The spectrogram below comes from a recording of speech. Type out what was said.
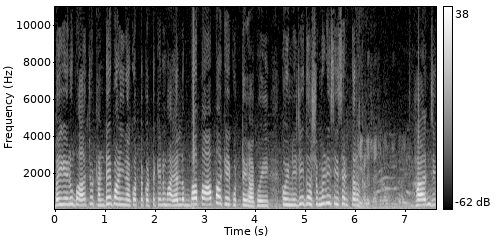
ਬਈ ਇਹਨੂੰ ਬਾਅਦ ਚੋਂ ਠੰਡੇ ਪਾਣੀ ਨਾਲ ਕੁੱਟ-ਕੁੱਟ ਕੇ ਨਮਾਇਆ ਲੰਬਾ ਪਾ ਪਾ ਕੇ ਕੁੱਟਿਆ ਕੋਈ ਕੋਈ ਨਿੱਜੀ ਦੁਸ਼ਮਣੀ ਸੀ ਸੈਂਟਰ। ਇਹ ਨਸ਼ਾ ਛਡਾਓ ਕੇਂਦਰ ਹੈ ਜੀ? ਹਾਂਜੀ।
